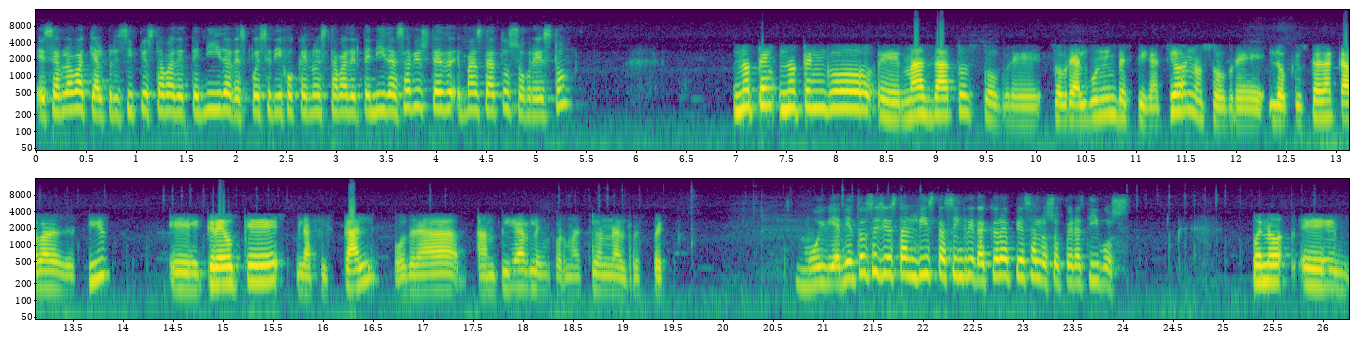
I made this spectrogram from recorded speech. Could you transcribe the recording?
se hablaba que al principio estaba detenida, después se dijo que no estaba detenida. ¿Sabe usted más datos sobre esto? No, no tengo eh, más datos sobre, sobre alguna investigación o sobre lo que usted acaba de decir. eh, creo que la fiscal podrá ampliar la información al respecto. Muy bien, y entonces ya están listas, Ingrid, ¿a qué hora empiezan los operativos? Bueno, eh,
